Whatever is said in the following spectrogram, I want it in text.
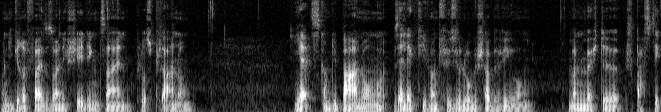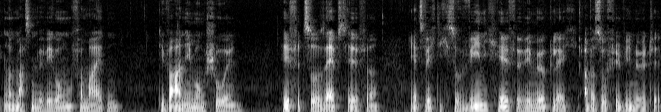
und die Griffweise soll nicht schädigend sein, plus Planung. Jetzt kommt die Bahnung selektiver und physiologischer Bewegungen. Man möchte Spastiken und Massenbewegungen vermeiden, die Wahrnehmung schulen, Hilfe zur Selbsthilfe. Jetzt wichtig, so wenig Hilfe wie möglich, aber so viel wie nötig.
